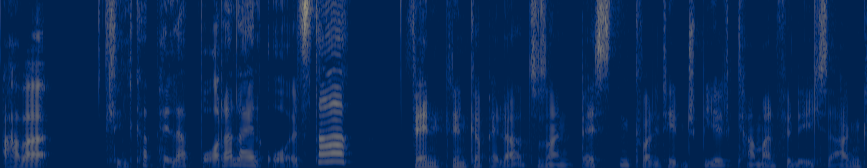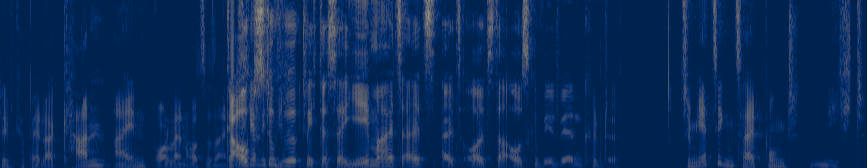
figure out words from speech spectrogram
Aber Clint Capella Borderline All-Star? Wenn Clint Capella zu seinen besten Qualitäten spielt, kann man, finde ich, sagen, Clint Capella kann ein Borderline All-Star sein. Glaubst du wirklich, dass er jemals als, als All-Star ausgewählt werden könnte? Zum jetzigen Zeitpunkt nicht.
